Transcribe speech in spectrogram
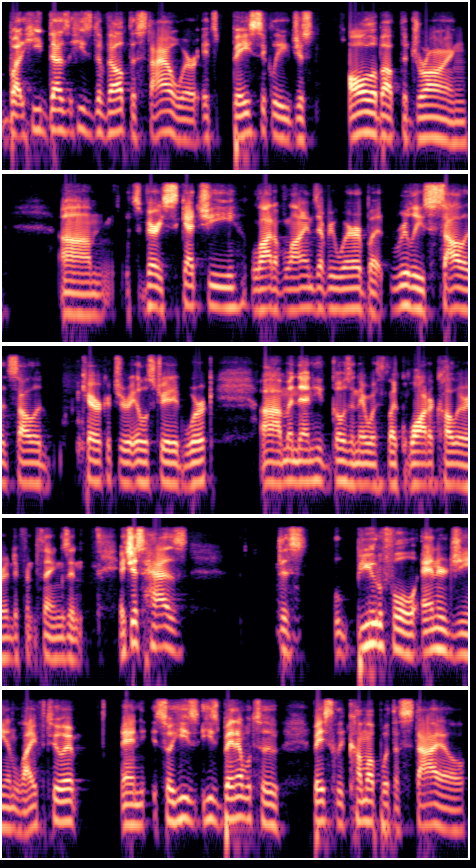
but he does he's developed a style where it's basically just all about the drawing um, it's very sketchy a lot of lines everywhere but really solid solid caricature illustrated work um, and then he goes in there with like watercolor and different things and it just has this beautiful energy and life to it and so he's he's been able to basically come up with a style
